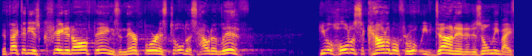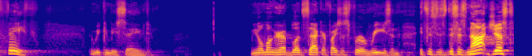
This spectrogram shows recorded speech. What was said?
the fact that He has created all things and therefore has told us how to live. He will hold us accountable for what we've done, and it is only by faith that we can be saved. We no longer have blood sacrifices for a reason. It's, this, is, this is not just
